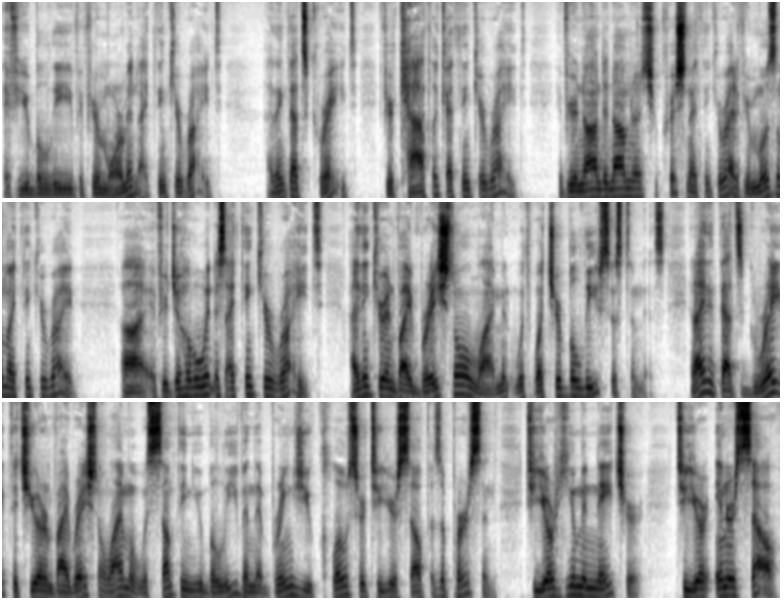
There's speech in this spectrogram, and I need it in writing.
If you believe, if you're Mormon, I think you're right. I think that's great. If you're Catholic, I think you're right. If you're non denominational Christian, I think you're right. If you're Muslim, I think you're right. Uh, if you're Jehovah Witness, I think you're right. I think you're in vibrational alignment with what your belief system is. And I think that's great that you are in vibrational alignment with something you believe in that brings you closer to yourself as a person, to your human nature, to your inner self.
